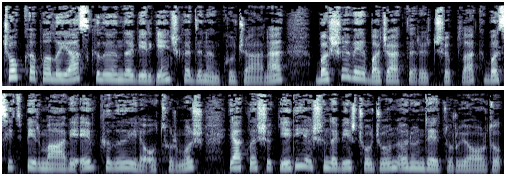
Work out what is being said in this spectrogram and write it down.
çok kapalı yaz kılığında bir genç kadının kucağına, başı ve bacakları çıplak, basit bir mavi ev kılığıyla oturmuş, yaklaşık yedi yaşında bir çocuğun önünde duruyordu.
